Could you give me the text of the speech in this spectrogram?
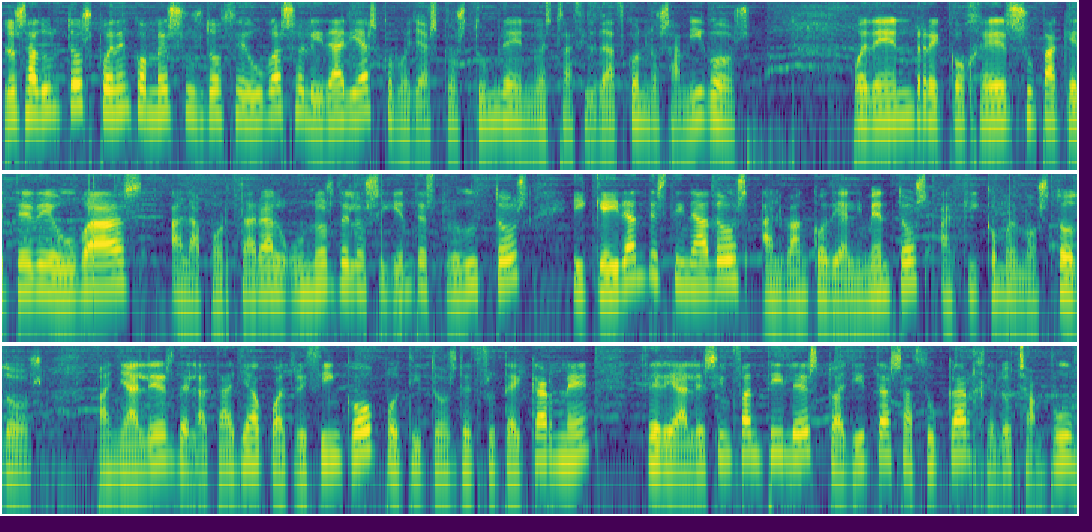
Los adultos pueden comer sus 12 uvas solidarias como ya es costumbre en nuestra ciudad con los amigos pueden recoger su paquete de uvas al aportar algunos de los siguientes productos y que irán destinados al banco de alimentos aquí comemos todos. Pañales de la talla 4 y 5, potitos de fruta y carne, cereales infantiles, toallitas, azúcar, gel o champú.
